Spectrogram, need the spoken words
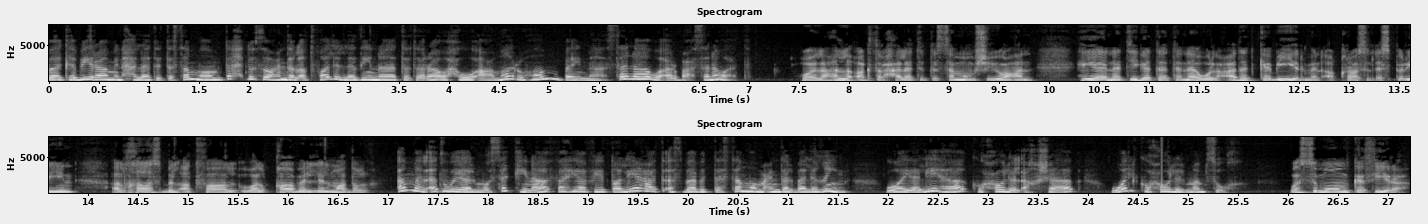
نسبة كبيرة من حالات التسمم تحدث عند الأطفال الذين تتراوح أعمارهم بين سنة وأربع سنوات. ولعل أكثر حالات التسمم شيوعًا هي نتيجة تناول عدد كبير من أقراص الأسبرين الخاص بالأطفال والقابل للمضغ. أما الأدوية المسكنة فهي في طليعة أسباب التسمم عند البالغين، ويليها كحول الأخشاب والكحول الممسوخ. والسموم كثيرة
